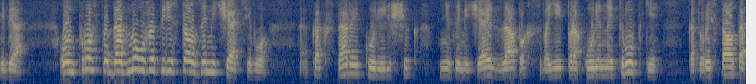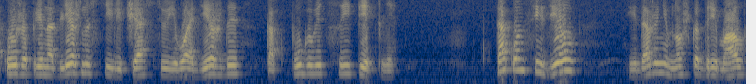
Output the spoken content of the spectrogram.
себя. Он просто давно уже перестал замечать его, как старый курильщик не замечает запах своей прокуренной трубки, который стал такой же принадлежностью или частью его одежды, как пуговицы и петли. Так он сидел и даже немножко дремал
